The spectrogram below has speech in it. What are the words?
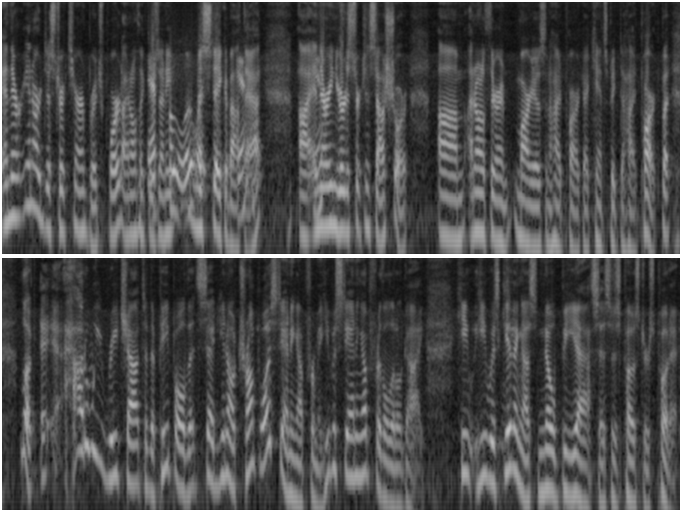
and they're in our district here in Bridgeport. I don't think there's Absolutely. any mistake about yeah. that. Uh, and yeah. they're in your district in South Shore. Um, I don't know if they're in Mario's in Hyde Park. I can't speak to Hyde Park. But look, eh, eh, how do we reach out to the people that said, you know, Trump was standing up for me? He was standing up for the little guy. He, he was giving us no BS, as his posters put it.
